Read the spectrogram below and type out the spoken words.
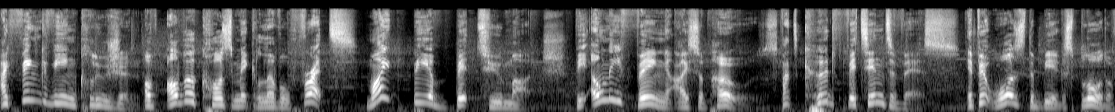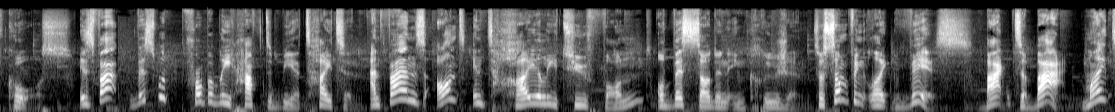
I think the inclusion of other cosmic level threats might be a bit too much. The only thing, I suppose, that could fit into this, if it was to be explored of course, is that this would probably have to be a titan, and fans aren't entirely too fond of this sudden inclusion. So something like this, back to back, might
